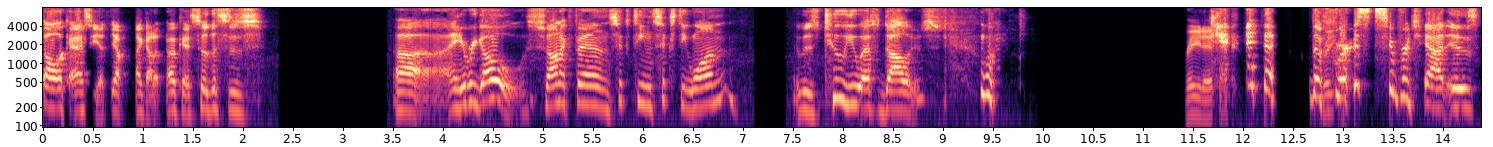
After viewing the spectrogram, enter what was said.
Oh, okay. I see it. Yep, I got it. Okay, so this is. Uh, here we go. Sonic Fan 1661. It was two U.S. dollars. read it. the Wait. first super chat is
